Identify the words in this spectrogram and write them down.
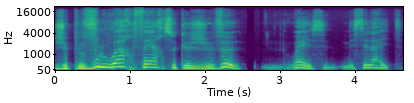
je peux vouloir faire ce que je veux. Ouais, mais c'est light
